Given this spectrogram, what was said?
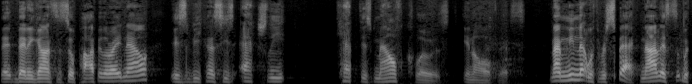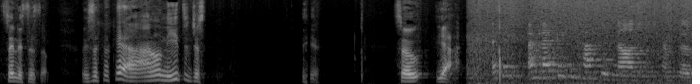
that Benny Gantz is so popular right now is because he's actually kept his mouth closed in all of this. And I mean that with respect, not as, with cynicism. He's like, okay, I don't need to just. Yeah. So, yeah. Have to acknowledge in terms of,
